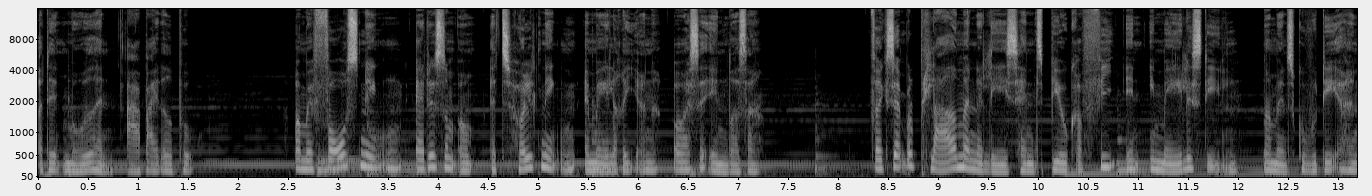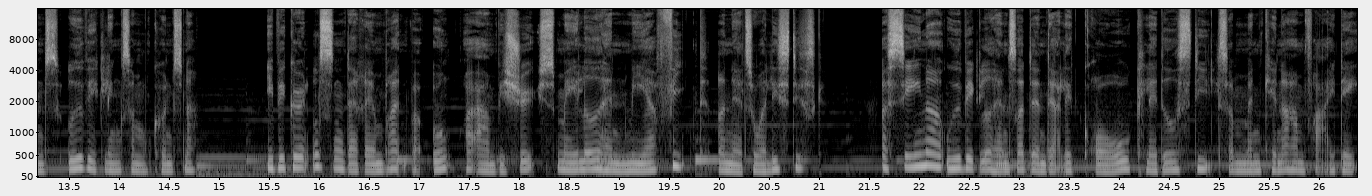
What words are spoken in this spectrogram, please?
og den måde, han arbejdede på. Og med forskningen er det som om, at tolkningen af malerierne også ændrer sig. For eksempel plejede man at læse hans biografi ind i malestilen, når man skulle vurdere hans udvikling som kunstner. I begyndelsen, da Rembrandt var ung og ambitiøs, malede han mere fint og naturalistisk. Og senere udviklede han så den der lidt grove, klattede stil, som man kender ham fra i dag.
